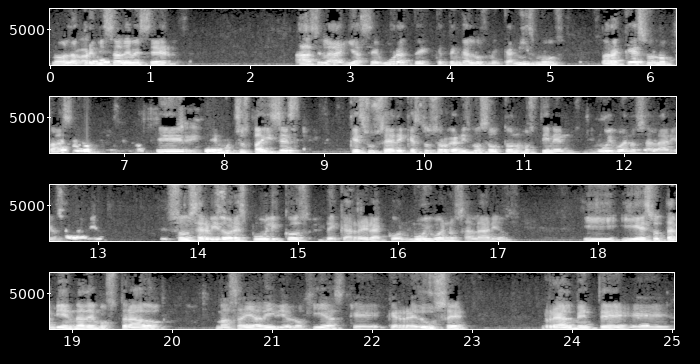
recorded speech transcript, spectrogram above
No, la premisa debe ser, hazla y asegúrate que tenga los mecanismos para que eso no pase. Eh, en muchos países, ¿qué sucede? Que estos organismos autónomos tienen muy buenos salarios, son servidores públicos de carrera con muy buenos salarios y, eso también ha demostrado, más allá de ideologías, que, reduce realmente... Eh,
